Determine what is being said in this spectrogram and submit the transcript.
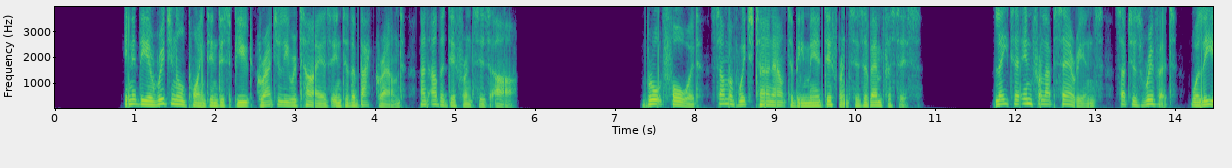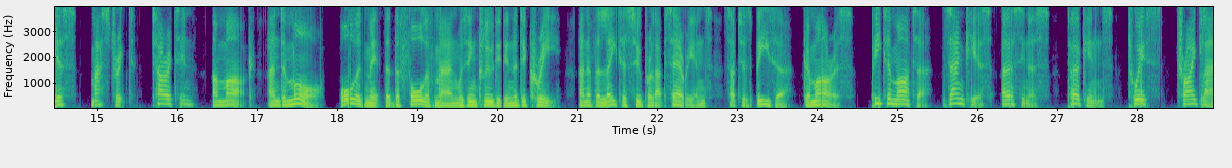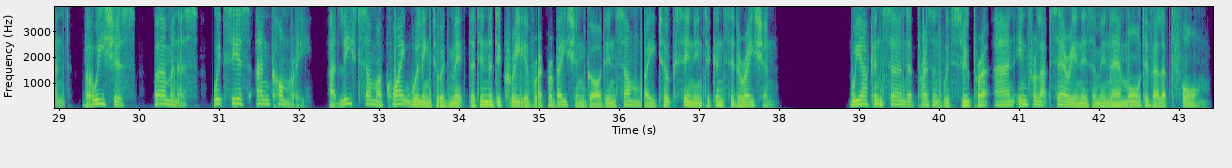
In it, the original point in dispute gradually retires into the background, and other differences are brought forward, some of which turn out to be mere differences of emphasis. Later infralapsarians, such as Rivet, Walaeus, Mastricht, Turretin, Marck, and Moore, all admit that the fall of man was included in the decree, and of the later supralapsarians, such as Beza, Gomarus, Peter Martyr, Zanchius, Ursinus, Perkins, Twisse, Trigland, Voetius, Burmannus, Witsius, and Comrie. At least some are quite willing to admit that in the decree of reprobation God in some way took sin into consideration. We are concerned at present with supra and infralapsarianism in their more developed form.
